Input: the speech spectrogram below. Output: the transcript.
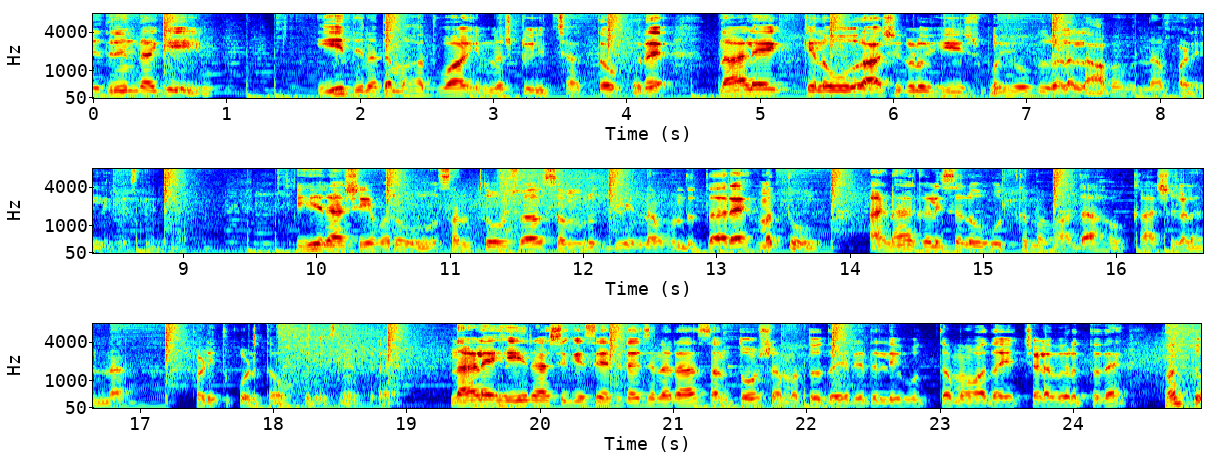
ಇದರಿಂದಾಗಿ ಈ ದಿನದ ಮಹತ್ವ ಇನ್ನಷ್ಟು ಹೆಚ್ಚಾಗ್ತಾ ಹೋಗ್ತದೆ. ನಾಳೆ ಕೆಲವು ರಾಶಿಗಳು ಈ ಶುಭಯೋಗಗಳ ಲಾಭವನ್ನು ಪಡೆಯಲಿದೆ ಸ್ನೇಹಿತರೆ. ಈ ರಾಶಿಯವರು ಸಂತೋಷ, ಸಮೃದ್ಧಿಯನ್ನು ಹೊಂದುತ್ತಾರೆ ಮತ್ತು ಹಣ ಗಳಿಸಲು ಉತ್ತಮವಾದ ಅವಕಾಶಗಳನ್ನು ಪಡೆದುಕೊಳ್ತಾ ಹೋಗ್ತದೆ ಸ್ನೇಹಿತರೆ. ನಾಳೆ ಈ ರಾಶಿಗೆ ಸೇರಿದ ಜನರ ಸಂತೋಷ ಮತ್ತು ಧೈರ್ಯದಲ್ಲಿ ಉತ್ತಮವಾದ ಹೆಚ್ಚಳವಿರುತ್ತದೆ ಮತ್ತು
